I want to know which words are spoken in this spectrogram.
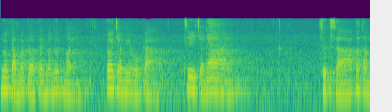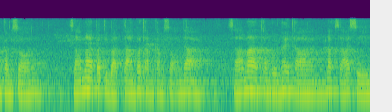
เมื่อกลับมาเกิดเป็นมนุษย์ใหม่ ก็จะมีโอกาส ที่จะได้ ศึกษาพระธรรมคำสอน สามารถปฏิบัติตามพระธรรมคำสอนได้ สามารถทำบุญให้ทาน รักษาศีล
